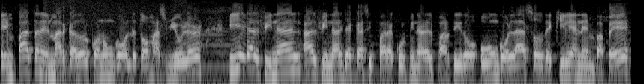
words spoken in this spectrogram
empatan el marcador con un gol de Thomas Müller y al final, al final ya casi para culminar el partido, un golazo de Kylian Mbappé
